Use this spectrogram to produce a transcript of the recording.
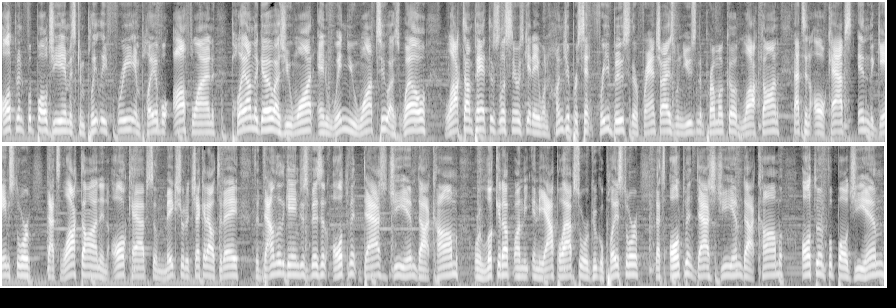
Ultimate Football GM is completely free and playable offline. Play on the go as you want and when you want to as well. Locked On Panthers listeners get a 100% free boost to their franchise when using the promo code Locked On. That's in all caps in the game store. That's Locked On in all caps. So make sure to check it out today. To download the game, just visit ultimate-gm.com or look it up on the in the Apple App Store or Google Play Store. That's ultimate-gm.com. Ultimate Football GM.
